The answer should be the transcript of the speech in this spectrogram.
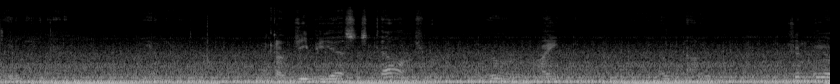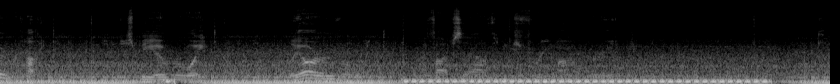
Wait a minute there. Wait a minute. I think our GPS is telling us we're overweight. Over. Shouldn't be over height. Should just be overweight. We are overweight. I-5 South, use Fremont Bridge. Okay.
